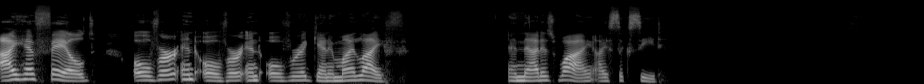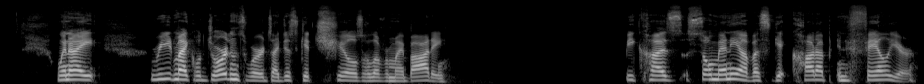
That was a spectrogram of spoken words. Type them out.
I have failed over and over and over again in my life, and that is why I succeed. When I read Michael Jordan's words, I just get chills all over my body because so many of us get caught up in failure.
